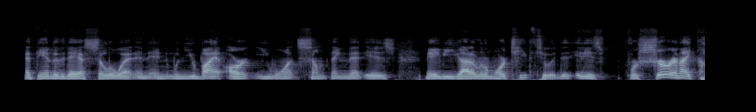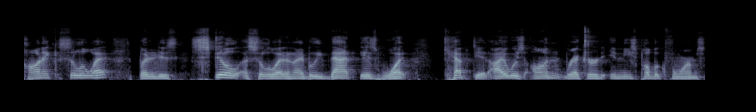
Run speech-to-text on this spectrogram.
at the end of the day a silhouette. And and when you buy art, you want something that is maybe you got a little more teeth to it. It is for sure an iconic silhouette, but it is still a silhouette, and I believe that is what kept it. I was on record in these public forums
